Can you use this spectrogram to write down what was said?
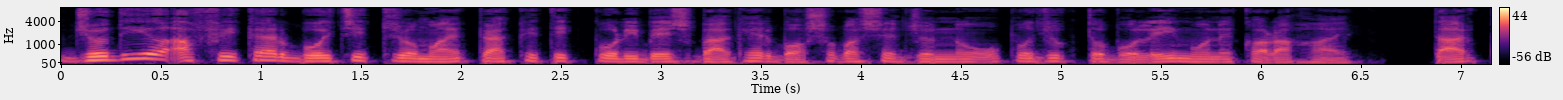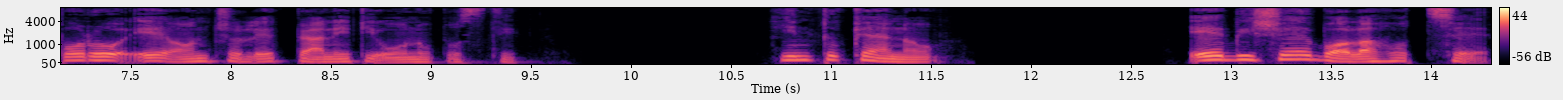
যদিও আফ্রিকার বৈচিত্র্যময় প্রাকৃতিক পরিবেশ বাঘের বসবাসের জন্য উপযুক্ত বলেই মনে করা হয়, তারপরও এ অঞ্চলে প্রাণীটি অনুপস্থিত। কিন্তু কেন? এ বিষয়ে বলা হচ্ছে,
